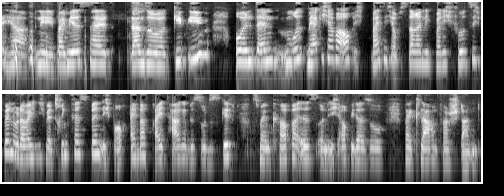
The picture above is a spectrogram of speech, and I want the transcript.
Ja, nee, bei mir ist es halt dann so, gib ihm. Und dann merke ich aber auch, ich weiß nicht, ob es daran liegt, weil ich 40 bin oder weil ich nicht mehr trinkfest bin. Ich brauche einfach drei Tage, bis so das Gift aus meinem Körper ist und ich auch wieder so bei klarem Verstand.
